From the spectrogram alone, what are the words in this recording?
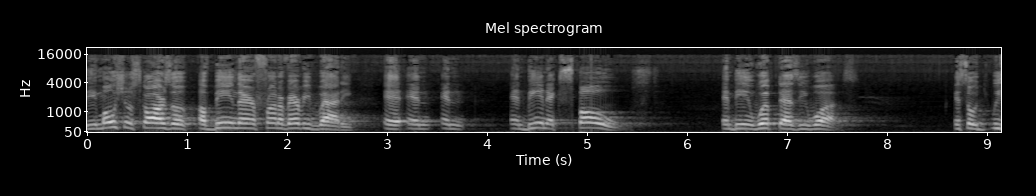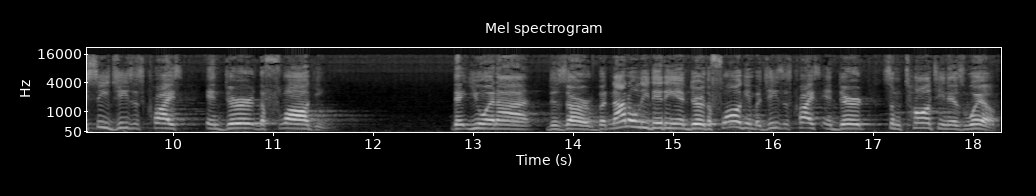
The emotional scars of, of being there in front of everybody and, and, and, and being exposed and being whipped as he was. And so we see Jesus Christ endured the flogging that you and I deserve. But not only did he endure the flogging, but Jesus Christ endured some taunting as well.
